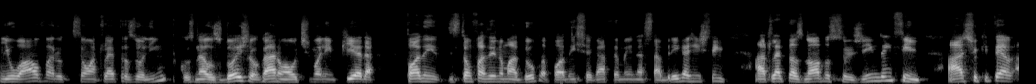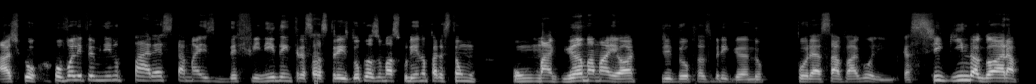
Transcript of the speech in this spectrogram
e o Álvaro, que são atletas olímpicos, né? Os dois jogaram a última Olimpíada podem estão fazendo uma dupla, podem chegar também nessa briga. A gente tem atletas novos surgindo, enfim. Acho que tem, acho que o, o vôlei feminino parece estar mais definido entre essas três duplas, o masculino parece ter um, uma gama maior de duplas brigando por essa vaga olímpica. Seguindo agora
